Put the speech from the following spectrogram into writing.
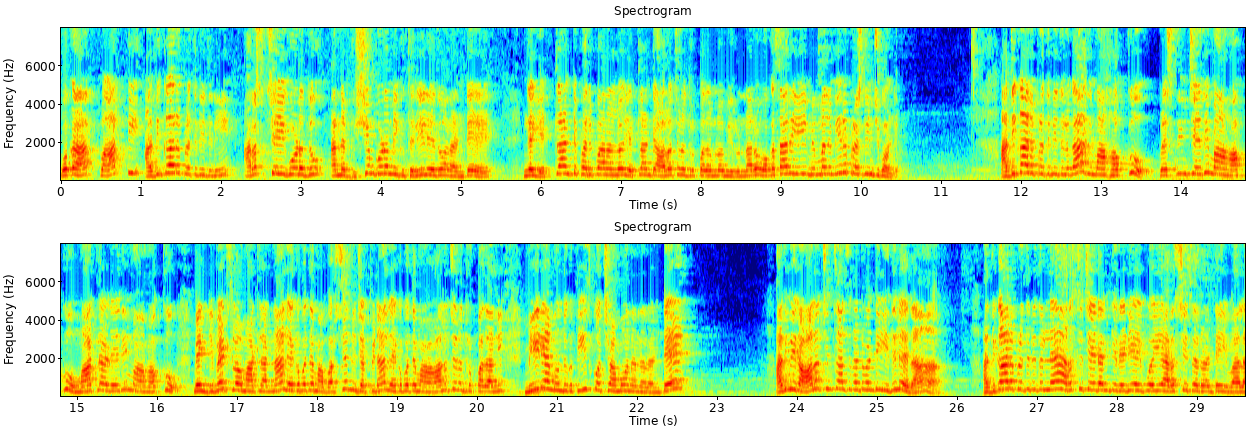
ఒక పార్టీ అధికార ప్రతినిధిని అరెస్ట్ చేయకూడదు అన్న విషయం కూడా మీకు తెలియలేదు అని అంటే ఇంకా ఎట్లాంటి పరిపాలనలో ఎట్లాంటి ఆలోచన దృక్పథంలో మీరున్నారో ఒకసారి మిమ్మల్ని మీరే ప్రశ్నించుకోండి. అధికార ప్రతినిధులుగా అది మా హక్కు. ప్రశ్నించేది మా హక్కు. మాట్లాడేది మా హక్కు. మేము డిబేట్స్లో మాట్లాడినా లేకపోతే మా వర్షన్ చెప్పినా లేకపోతే మా ఆలోచన దృక్పథాన్ని మీడియా ముందుకు తీసుకొచ్చాము అని అంటే అది మీరు ఆలోచించాల్సినటువంటి ఇది లేదా? అధికార ప్రతినిధులనే అరెస్ట్ చేయడానికి రెడీ అయిపోయి అరెస్ట్ చేశారు అంటే ఇవాళ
